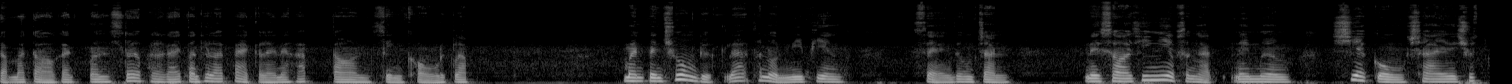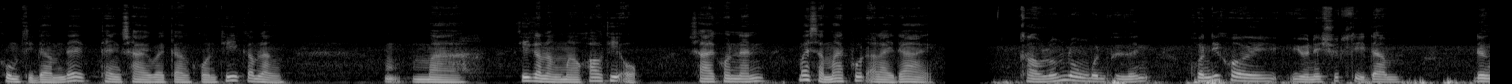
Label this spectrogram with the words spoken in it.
กลับมาต่อกัน Monster Paradise ตอนที่ 108 กันเลยนะครับ ตอนสิ่งของลึกลับ มันเป็นช่วงดึกและถนนมีเพียงแสงดวงจันทร์ ในซอยที่เงียบสงัดในเมืองเชียกงชายในชุดคลุมสีดำได้แทงชายวัยกลางคนที่กำลังมาที่กำลังเมาเข้าที่อก ชายคนนั้นไม่สามารถพูดอะไรได้ เขาล้มลงบนพื้น คนที่คอยอยู่ในชุดสีดำ ดึง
